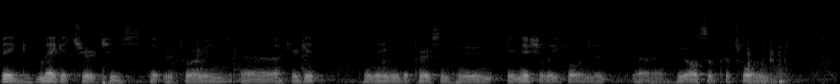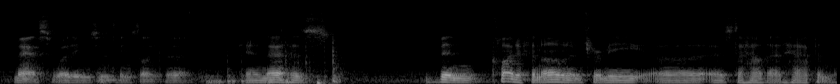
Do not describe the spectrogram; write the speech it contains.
big mega churches that were forming. Uh, I forget the name of the person who in- initially formed it, uh, who also performed mass weddings and things like that. And that has been quite a phenomenon for me uh, as to how that happened.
